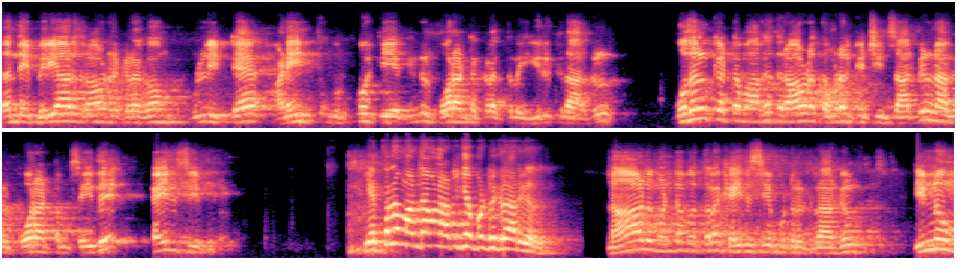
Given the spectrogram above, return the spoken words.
தந்தை பெரியார் திராவிடர் கழகம் உள்ளிட்ட அனைத்து முற்போக்கு இயக்கங்கள் போராட்ட களத்தில் இருக்கிறார்கள். முதல் கட்டமாக திராவிட தமிழர் கட்சியின் சார்பில் நாங்கள் போராட்டம் செய்து கைது செய்யப்பட்டோம். எத்தனை மண்டபங்கள் அடைக்கப்பட்டிருக்கிறார்கள்? நாலு மண்டபத்துல கைது செய்யப்பட்டிருக்கிறார்கள். இன்னும்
